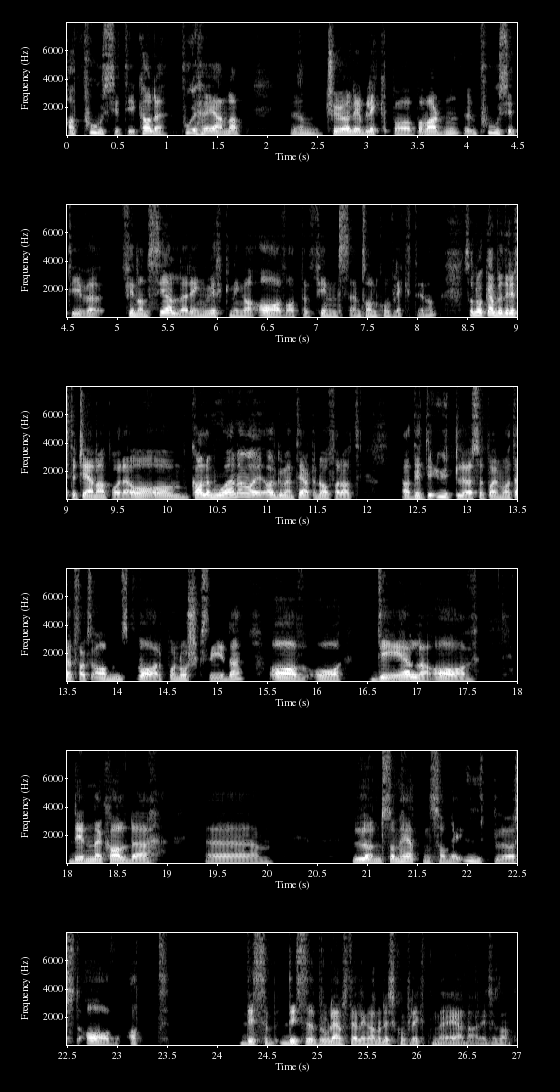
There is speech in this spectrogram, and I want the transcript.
har positiv Kall det igjen sånn kjølig blikk på, på, verden, positive finansielle ringvirkninger av at det finnes en sånn konflikt. Så noen bedrifter tjener på det. og, og Kalle Moene argumenterte da for at, at, dette utløser på en måte et slags ansvar på norsk side av å dele av denne, kall det, eh, lønnsomheten som er utløst av at disse, disse, problemstillingene og disse konfliktene er der. ikke sant?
